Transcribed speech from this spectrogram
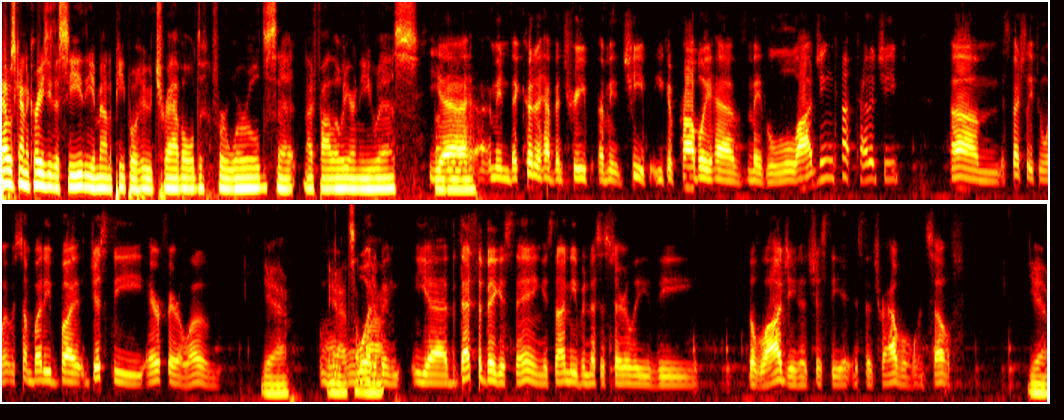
that was kind of crazy to see the amount of people who traveled for worlds that I follow here in the U.S. But, Yeah, I mean they couldn't have been cheap. I mean cheap. You could probably have made lodging kind of cheap, um, especially if you went with somebody. But just the airfare alone yeah, Yeah, it's a would lot. have been. Yeah, that's the biggest thing. It's not even necessarily the the lodging. It's just the it's the travel itself. yeah.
